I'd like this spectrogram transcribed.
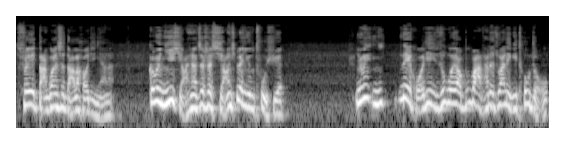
所以打官司打了好几年了。各位，你想想，这事想起来就是吐血。因为你那伙计如果要不把他的专利给偷走，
